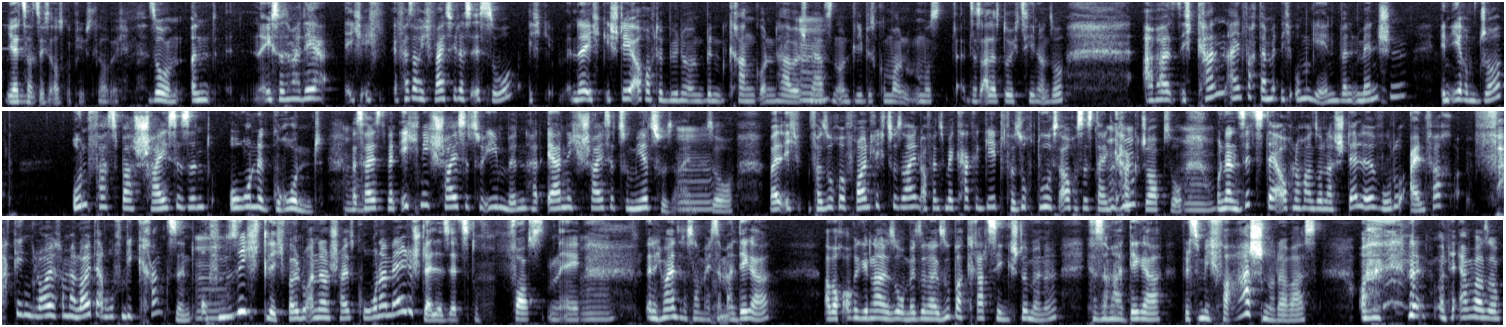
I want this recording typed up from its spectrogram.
Jetzt hat er sich ausgepiepst, glaube ich. So, und ich sag mal, der, ich, ich, pass auf, ich weiß, wie das ist so. Ich, ne, ich, ich stehe auch auf der Bühne und bin krank und habe mhm. Schmerzen und Liebeskummer und muss das alles durchziehen und so. Aber ich kann einfach damit nicht umgehen, wenn Menschen in ihrem Job unfassbar scheiße sind ohne Grund. Das mhm. heißt, wenn ich nicht scheiße zu ihm bin, hat er nicht scheiße zu mir zu sein. Mhm. So. Weil ich versuche freundlich zu sein, auch wenn es mir kacke geht, versuch du es auch, es ist dein mhm. Kackjob so. Mhm. Und dann sitzt er auch noch an so einer Stelle, wo du einfach fucking Leute, mal Leute anrufen, die krank sind. Mhm. Offensichtlich, weil du an der scheiß Corona-Meldestelle sitzt, du Pfosten, ey. Und ich meinte das nochmal, ich sag mal, Digga, aber auch original so, mit so einer super kratzigen Stimme, ne? Ich sag mal, Digga, willst du mich verarschen oder was? Und, und er war so,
